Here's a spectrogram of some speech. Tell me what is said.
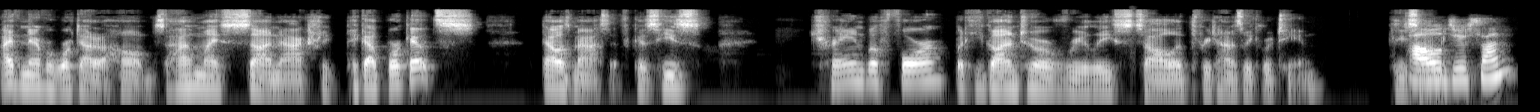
I've never worked out at home. So having my son actually pick up workouts, that was massive because he's trained before, but he got into a really solid three times a week routine. How old's your son?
